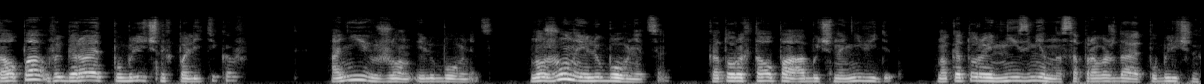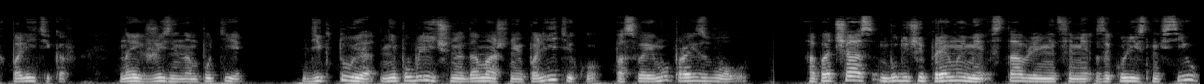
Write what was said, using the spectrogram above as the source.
Толпа выбирает публичных политиков, не их жен и любовниц. Но жены и любовницы которых толпа обычно не видит, но которые неизменно сопровождают публичных политиков на их жизненном пути, диктуя непубличную домашнюю политику по своему произволу, а подчас, будучи прямыми ставленницами закулисных сил,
